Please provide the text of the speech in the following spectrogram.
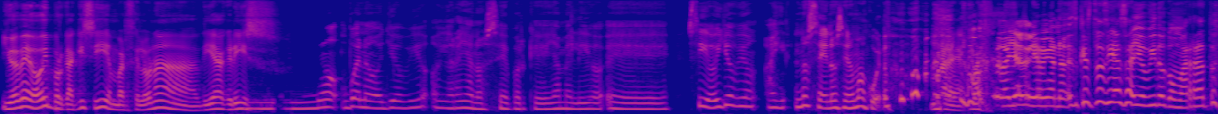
Llueve hoy, porque aquí sí, en Barcelona, día gris. No, bueno, llovió, hoy ahora ya no sé, porque ya me lío. Eh, sí, hoy llovió, ay, no sé, no sé, no me acuerdo. Vale, no me acuerdo, ya se llovió, no. Es que estos días ha llovido como a ratos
